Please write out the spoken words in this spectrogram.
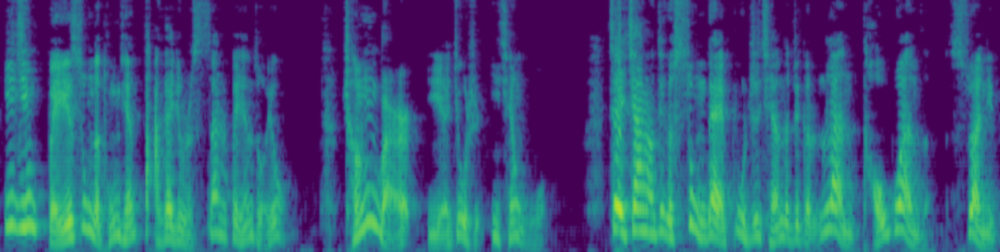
一斤北宋的铜钱大概就是三十块钱左右，成本也就是一千五，再加上这个宋代不值钱的这个烂陶罐子，算你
